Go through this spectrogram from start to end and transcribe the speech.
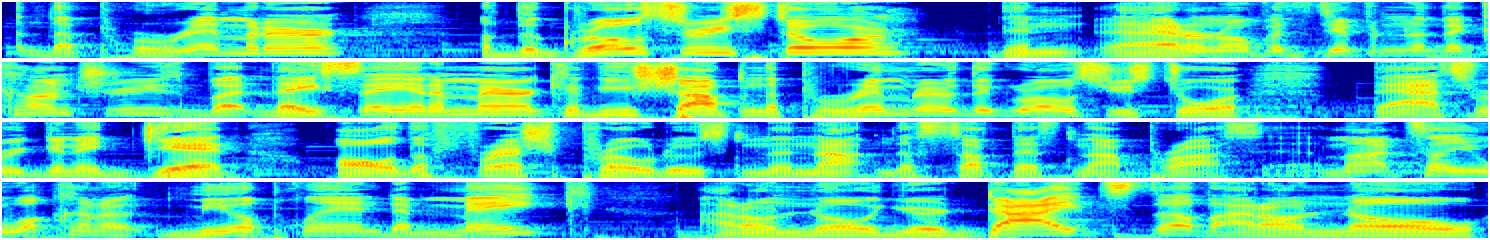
the perimeter of the grocery store, then I don't know if it's different in other countries, but they say in America, if you shop in the perimeter of the grocery store, that's where you're gonna get all the fresh produce and the not the stuff that's not processed. I'm not telling you what kind of meal plan to make. I don't know your diet stuff. I don't know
